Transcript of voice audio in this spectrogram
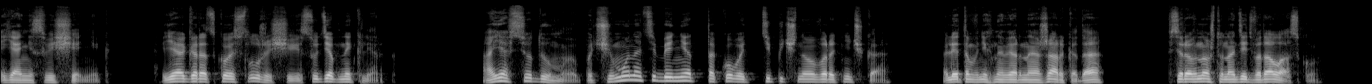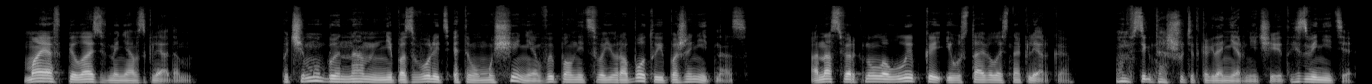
я не священник. Я городской служащий, судебный клерк. А я все думаю, почему на тебе нет такого типичного воротничка? Летом в них, наверное, жарко, да? Все равно, что надеть водолазку. Майя впилась в меня взглядом. Почему бы нам не позволить этому мужчине выполнить свою работу и поженить нас? Она сверкнула улыбкой и уставилась на клерка. Он всегда шутит, когда нервничает. Извините.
